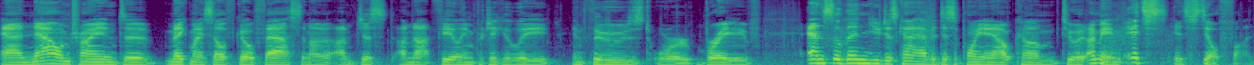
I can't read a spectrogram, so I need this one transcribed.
And now I'm trying to make myself go fast, and I'm just, I'm not feeling particularly enthused or brave and so then you just kind of have a disappointing outcome to it. I mean, it's it's still fun.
